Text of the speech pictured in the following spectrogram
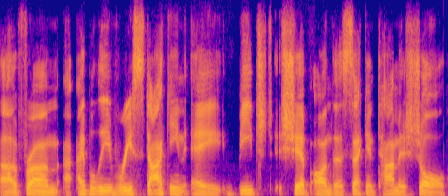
uh, from, I believe, restocking a beached ship on the second Thomas Shoal.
